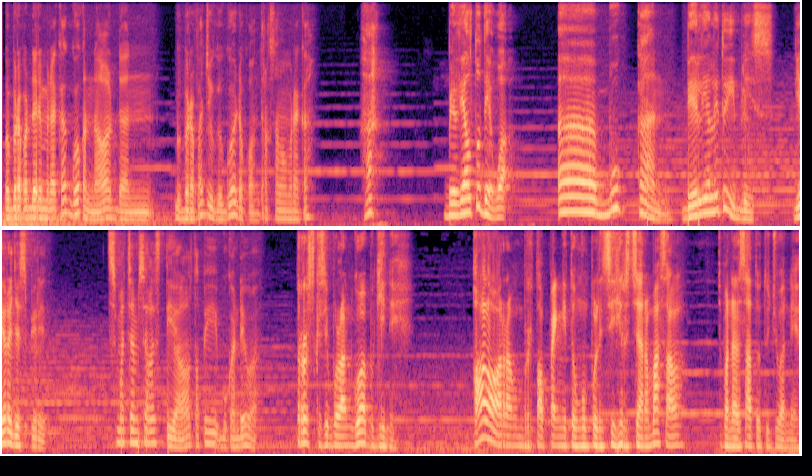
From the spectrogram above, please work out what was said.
Beberapa dari mereka gue kenal dan beberapa juga gue ada kontrak sama mereka. Hah? Belial tuh dewa? Eh, bukan. Belial itu iblis. Dia raja spirit. Semacam celestial tapi bukan dewa. Terus kesimpulan gua begini. Kalau orang bertopeng itu ngumpulin sihir secara massal, cuma ada satu tujuannya.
